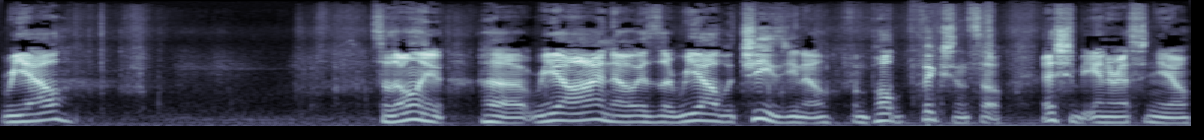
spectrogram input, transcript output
Royal. So the only uh, Royal I know is the Royale with cheese, you know, from Pulp Fiction. So that should be interesting, you know.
